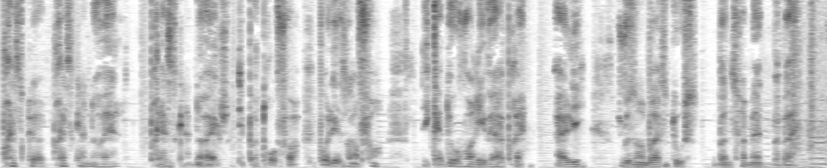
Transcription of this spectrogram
presque, presque à Noël. presque à Noël, je ne dis pas trop fort, pour les enfants. Les cadeaux vont arriver après. Allez, je vous embrasse tous. Bonne semaine. Bye bye.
